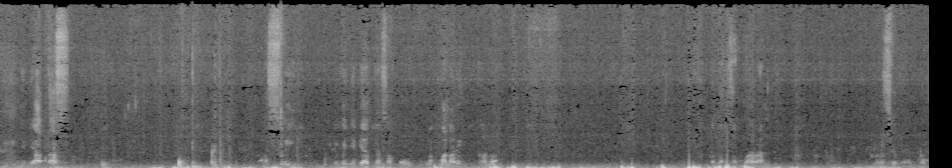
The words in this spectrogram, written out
Teganya di atas. Asli. Teganya di atas. Aku nak menarik anu. Dapat sambaran. Set atas.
